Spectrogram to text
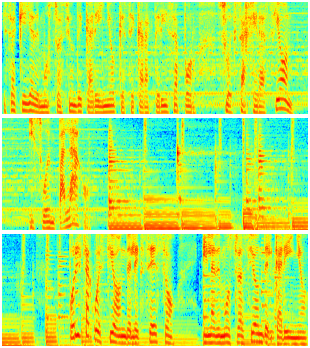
es aquella demostración de cariño que se caracteriza por su exageración, y su empalago. Por esta cuestión del exceso en la demostración del cariño,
